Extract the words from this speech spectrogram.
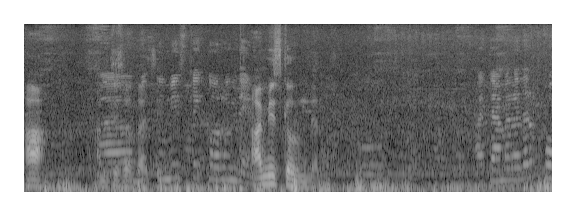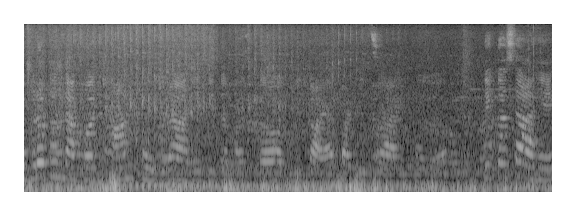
हां अं, आमचे मग स्वतःचे. तुम्हीच ते करून द्या. आम्हीच करून देणार. ओके. आता आम्हाला जर खोबरं पण दाखवा. छान खोबरं आहे. तिथं मस्त अगदी काळ्या पाटीचं आहे खोबरं. ते कसं आहे?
